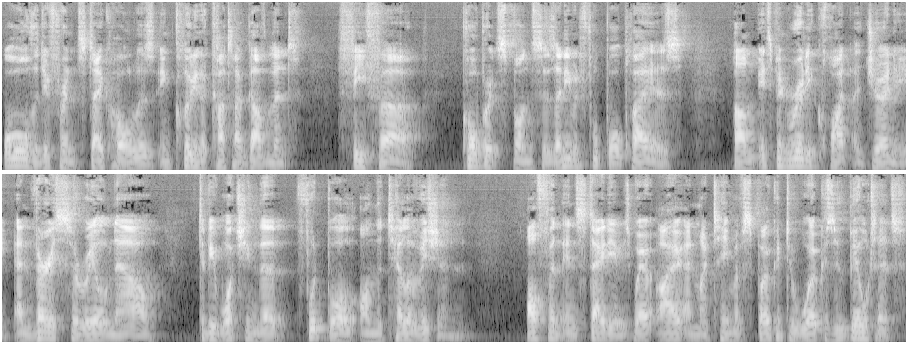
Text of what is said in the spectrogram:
all the different stakeholders, including the Qatar government, FIFA, corporate sponsors, and even football players. Um, it's been really quite a journey and very surreal now to be watching the football on the television, often in stadiums where I and my team have spoken to workers who built it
